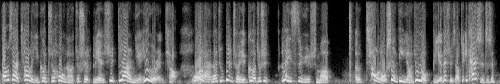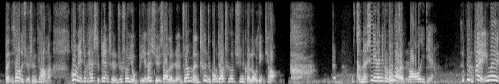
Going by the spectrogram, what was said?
当下跳了一个之后呢，就是连续第二年又有人跳，后来呢就变成一个就是类似于什么。呃，跳楼圣地一样，就有别的学校，就一开始只是本校的学生跳嘛，后面就开始变成，就说有别的学校的人专门乘着公交车去那个楼顶跳，可能是因为那个楼比较高一点。对对，因为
